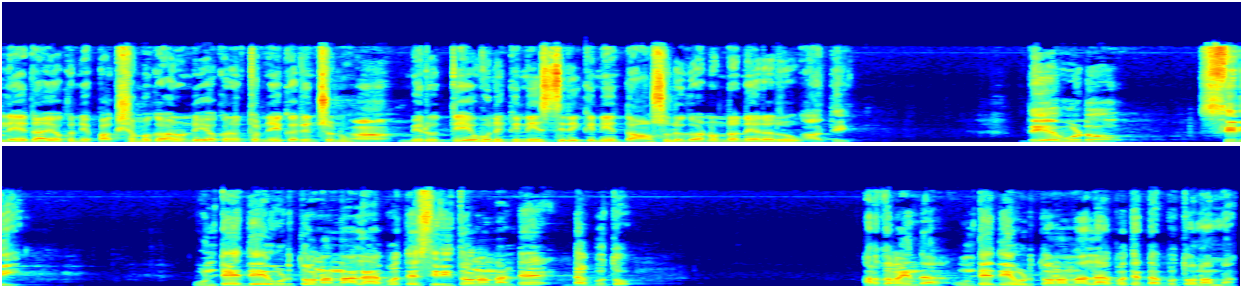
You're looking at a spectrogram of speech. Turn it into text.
లేదా ఒకని పక్షముగా నుండి ఒకని తృణీకరించును. ఆ. మీరు దేవునికిని సిరికిని దాసులుగా నుండనేరరు. అది. దేవుడు సిరి. ఉంటే దేవుడితోనన్నా లేకపోతే సిరితోనన్నా అంటే డబ్బుతో. అర్థమైందా? ఉంటే దేవుడితోనన్నా లేకపోతే డబ్బుతోనన్నా.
